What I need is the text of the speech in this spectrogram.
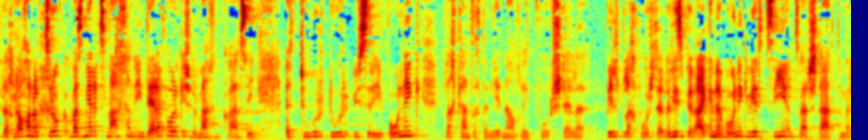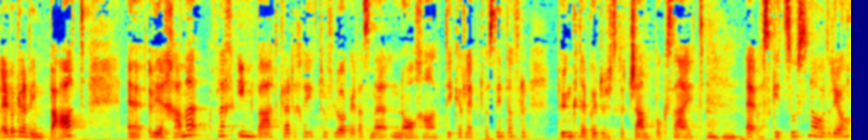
vielleicht nachher noch zurück. Was wir jetzt machen in dieser Folge ist, wir machen quasi eine Tour durch unsere Wohnung. Vielleicht kann sich dann jeder auch ein bisschen vorstellen, bildlich vorstellen, wie es für eine eigene Wohnung wird sein. Und zwar starten wir eben gerade im Bad. Äh, wie kann man vielleicht im Bad gerade ein bisschen darauf schauen, dass man nachhaltiger lebt? Was sind da für Punkte? Eben, du hast gerade Shampoo gesagt. Mhm. Äh, was gibt es sonst noch? Oder ja?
